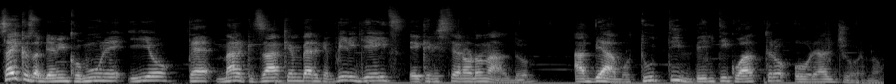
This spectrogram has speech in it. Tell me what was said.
Sai cosa abbiamo in comune io, te, Mark Zuckerberg, Bill Gates e Cristiano Ronaldo? Abbiamo tutti 24 ore al giorno.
